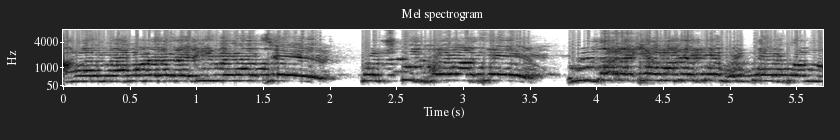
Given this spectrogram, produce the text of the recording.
আমার মামুনেরা রেডি হয়ে আছে, প্রস্তুত হয়ে আছে, রোজা রেখে আমাদেরকে ভোট জন্য।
